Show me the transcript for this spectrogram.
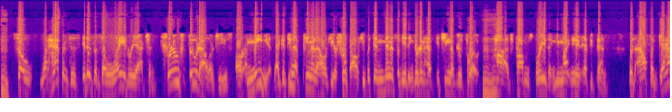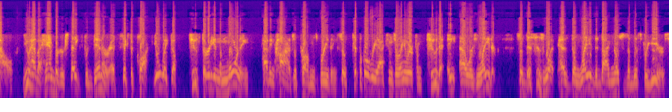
Hmm. So what happens is it is a delayed reaction. True food allergies are immediate. Like if you have peanut allergy or shrimp allergy, within minutes of eating, you're going to have itching of your throat, mm-hmm. hives, problems breathing. You might need an EpiPen. With alpha gal, you have a hamburger steak for dinner at six o'clock. You'll wake up two thirty in the morning having hives or problems breathing. So typical reactions are anywhere from two to eight hours later. So this is what has delayed the diagnosis of this for years.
